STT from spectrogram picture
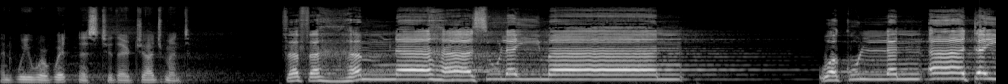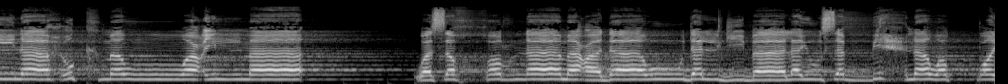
and we were witness to their judgment. ففهمناها سليمان وكلا آتينا حكما وعلما وسخرنا مع داود الجبال يسبحن والطير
